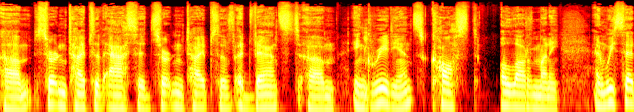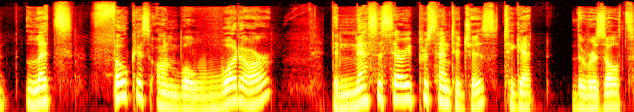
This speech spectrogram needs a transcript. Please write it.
Um, certain types of acid, certain types of advanced um, ingredients cost a lot of money. And we said, let's focus on well, what are the necessary percentages to get the results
